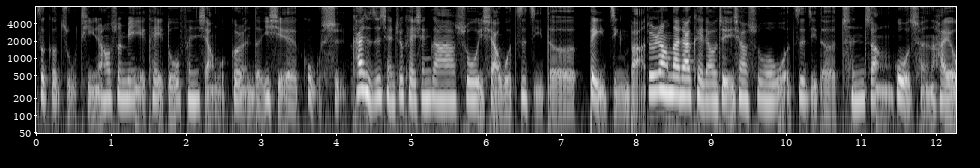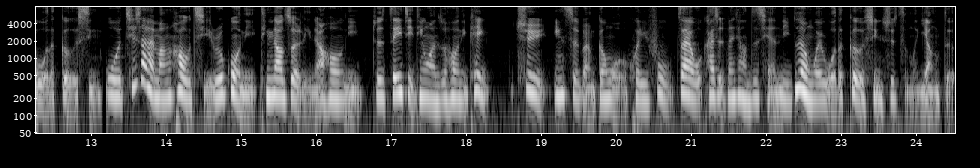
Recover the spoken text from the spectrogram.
这个主题，然后顺便也可以多分享我个人的一些故事。开始之前就可以先跟大家说一下我自己的背景吧，就让大家可以了解一下说我自己的成长过程，还有我的个性。我其实还蛮好奇，如果你听到这里，然后你就是这一集听完之后，你可以。去 Instagram 跟我回复，在我开始分享之前，你认为我的个性是怎么样的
